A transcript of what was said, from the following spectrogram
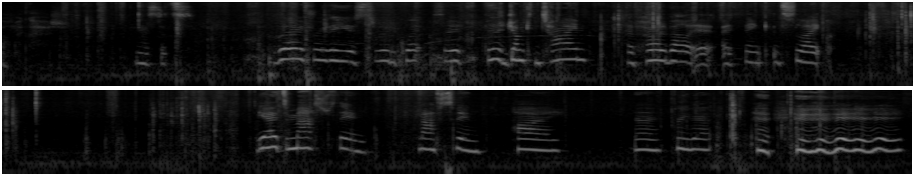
Oh my gosh. Yes, let's go through these really quick. So this is Junk in Time. I've heard about it. I think it's like yeah, it's a maths thing. Maths thing. Hi. Uh, free that.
